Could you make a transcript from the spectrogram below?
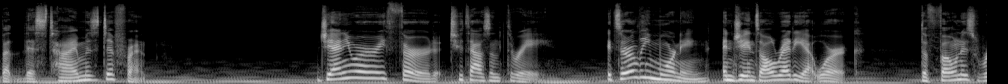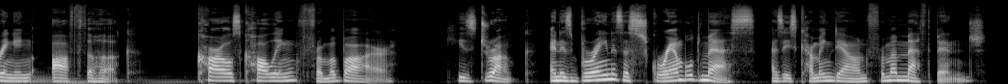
But this time is different. January 3rd, 2003. It's early morning, and Jane's already at work. The phone is ringing off the hook. Karl's calling from a bar. He's drunk, and his brain is a scrambled mess as he's coming down from a meth binge.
